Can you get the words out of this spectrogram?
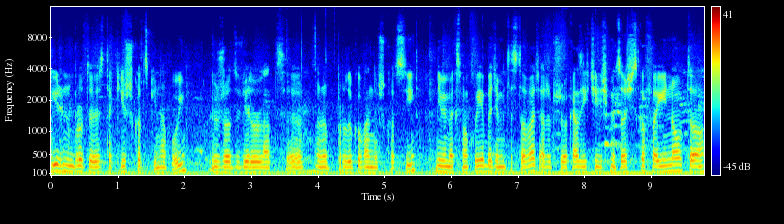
Irn-Bru to jest taki szkocki napój. Już od wielu lat yy, produkowany w Szkocji. Nie wiem jak smakuje, będziemy testować, a że przy okazji chcieliśmy coś z kofeiną, to,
